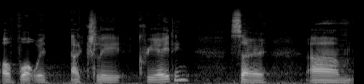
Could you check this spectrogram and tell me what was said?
of what we're actually creating. So. Um,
